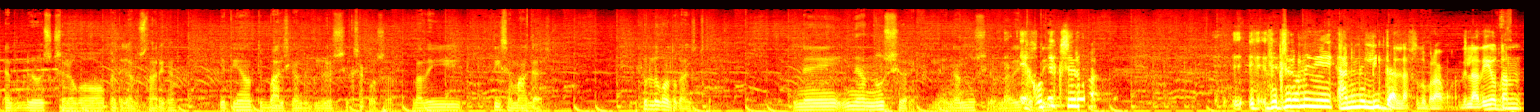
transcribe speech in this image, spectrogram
Για να την πληρώσει, ξέρω εγώ, 5 εκατοστάρικα. Γιατί να την πάρεις και να την πληρώσεις 600. Δηλαδή, τι είσαι μάγκας. Ποιο λόγο να το κάνεις αυτό. Είναι, είναι ανούσιο, ρε φίλε. Είναι ανούσιο. Δηλαδή, Εγώ δεν ξέρω. Ε, ε, δεν ξέρω αν είναι, αν είναι legal αυτό το πράγμα. Δηλαδή, όταν.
